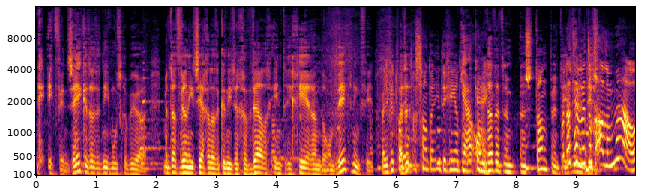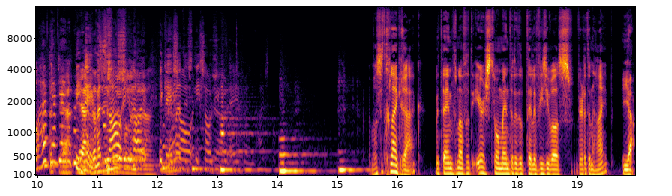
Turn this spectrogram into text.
Nee, ik vind zeker dat het niet moet gebeuren. Maar dat wil niet zeggen dat ik het niet een geweldig intrigerende ontwikkeling vind. Maar je vindt het wel interessant en intrigerend om Ja, te kijken. omdat het een, een standpunt Maar is. dat hebben we toch is- allemaal? Heb, heb jij dat niet? Nee, maar het is Nou, ik, nou, ik, Nee, ik maar zou, het is ik zou dus even... Was het gelijk raak? Meteen vanaf het eerste moment dat het op televisie was, werd het een hype? Ja,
